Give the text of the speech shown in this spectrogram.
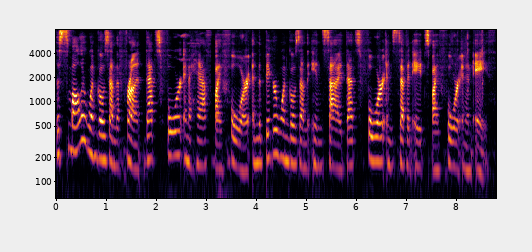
The smaller one goes on the front, that's four and a half by four, and the bigger one goes on the inside, that's four and seven eighths by four and an eighth.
